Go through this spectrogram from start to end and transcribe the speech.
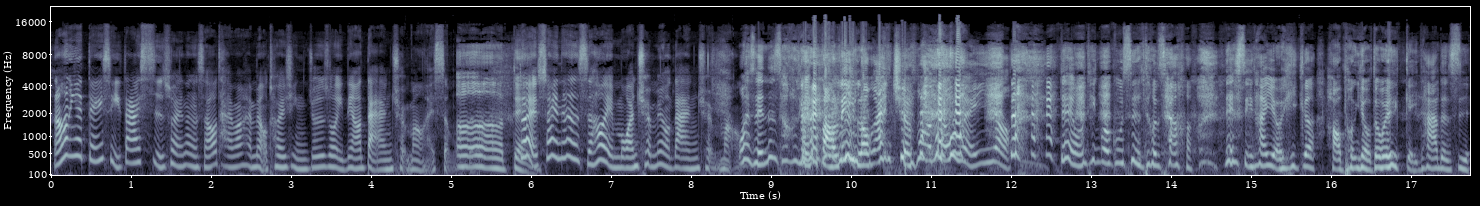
然后因为 Daisy 大概四岁那个时候，台湾还没有推行，就是说一定要戴安全帽还是什么的。嗯嗯嗯，对。对，所以那个时候也完全没有戴安全帽。哇塞，那时候连保丽龙安全帽都没有。对，对，我们听过故事的都知道，Daisy 他有一个好朋友，都会给他的是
